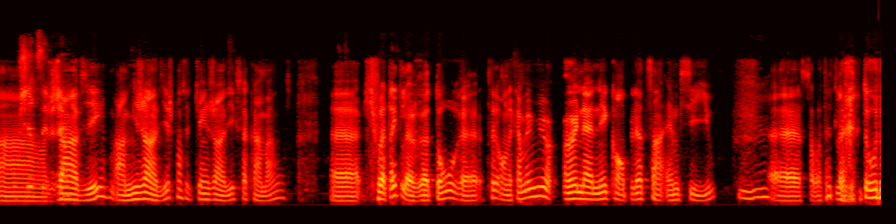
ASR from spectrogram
en Oh shit, janvier, en mi-janvier. Je pense que c'est le 15 janvier que ça commence. Euh, qui va être le retour. euh, tu sais, on a quand même eu un, une année complète sans MCU. Mhm. Euh, ça va être le retour.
